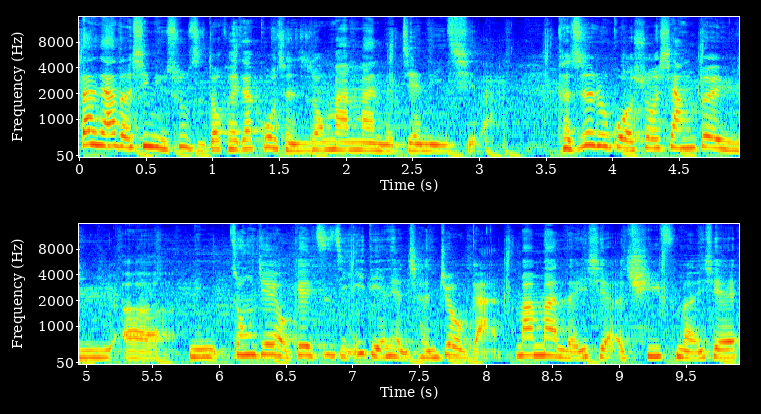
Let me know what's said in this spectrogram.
大家的心理素质都可以在过程之中慢慢的建立起来。可是如果说相对于呃，你中间有给自己一点点成就感，慢慢的一些 achievement，一些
